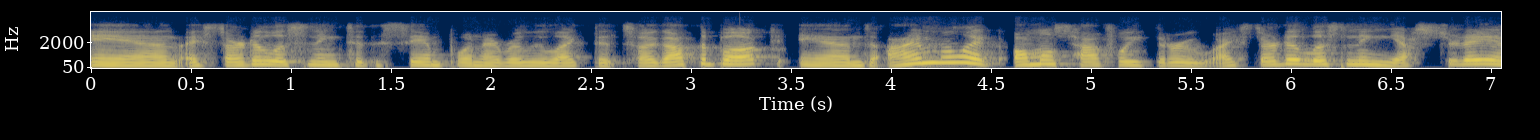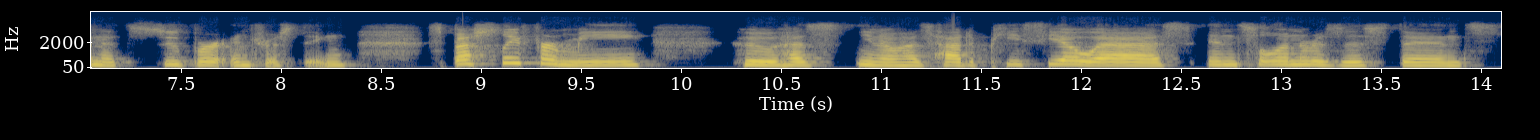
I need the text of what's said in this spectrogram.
and I started listening to the sample and I really liked it. So I got the book and I'm like almost halfway through. I started listening yesterday and it's super interesting, especially for me who has, you know, has had a PCOS, insulin resistance,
